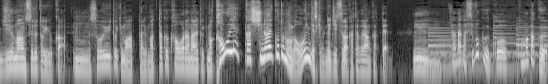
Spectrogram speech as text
充満するというか、うん、そういう時もあったり、全く香らない時、まあ、香りがしないことの方が多いんですけどね、実はカタブランカって。うん。ただなんかすごくこう、細かく、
